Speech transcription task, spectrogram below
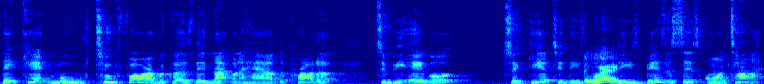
they can't move too far because they're not going to have the product to be able to give to these Right. these businesses on time.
